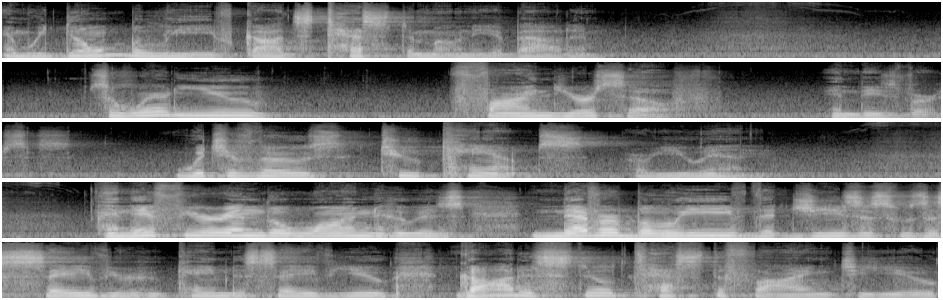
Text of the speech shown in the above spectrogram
and we don't believe God's testimony about him. So, where do you find yourself in these verses? Which of those two camps are you in? And if you're in the one who has never believed that Jesus was a Savior who came to save you, God is still testifying to you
